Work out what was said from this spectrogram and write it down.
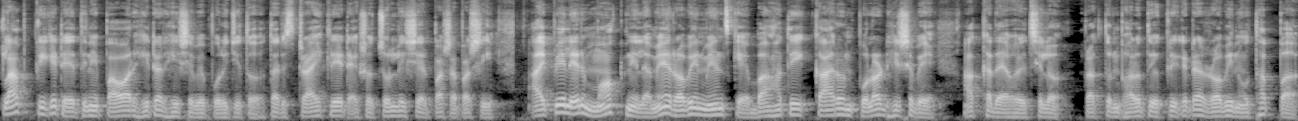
ক্লাব ক্রিকেটে তিনি পাওয়ার হিটার হিসেবে পরিচিত। তার স্ট্রাইক রেট একশো চল্লিশের পাশাপাশি আইপিএলের মক নিলামে রবিন মিন্সকে বাঁহাতি কায়রন পোলার্ড হিসেবে আখ্যা দেওয়া হয়েছিল। প্রাক্তন ভারতীয় ক্রিকেটার রবিন উথাপ্পা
